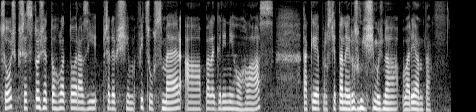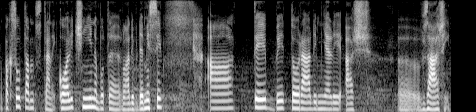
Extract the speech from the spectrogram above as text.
což přesto, že tohle to razí především Ficův smer a Pellegriniho hlas, tak je prostě ta nejrozumější možná varianta. Pak jsou tam strany koaliční nebo té vlády v demisi a ty by to rádi měli až e, v září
